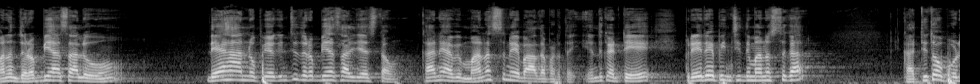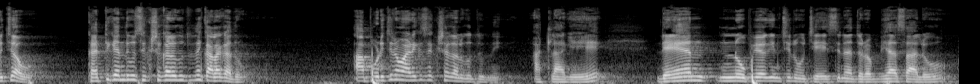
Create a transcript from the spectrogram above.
మనం దురభ్యాసాలు దేహాన్ని ఉపయోగించి దురభ్యాసాలు చేస్తాం కానీ అవి మనస్సునే బాధపడతాయి. ఎందుకంటే ప్రేరేపించింది మనస్సుగా. కత్తితో పొడిచావు కత్తికి ఎందుకు శిక్ష కలుగుతుంది? కలగదు. ఆ పొడిచిన వాడికి శిక్ష కలుగుతుంది. అట్లాగే దేహాన్ని ఉపయోగించి నువ్వు చేసిన దురభ్యాసాలు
